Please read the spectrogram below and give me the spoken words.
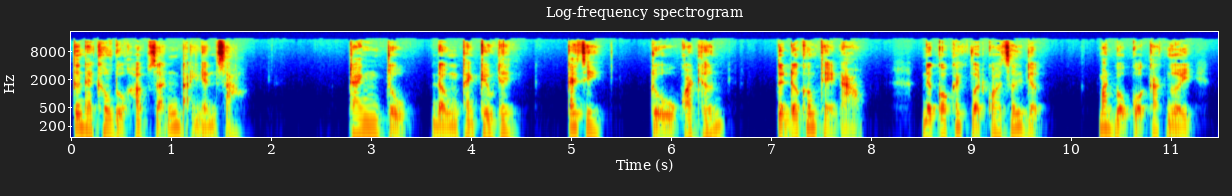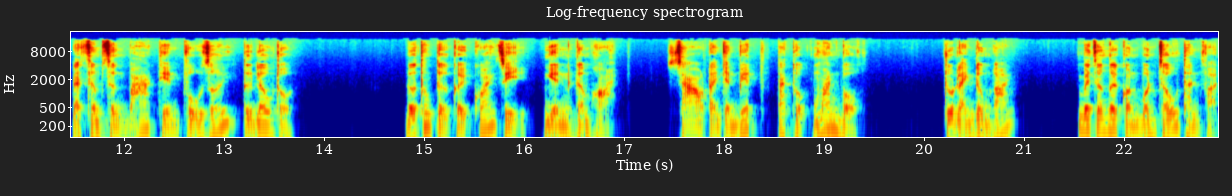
Thứ này không đủ hấp dẫn đại nhân sao? Tranh trụ đồng thanh kêu lên. Cái gì? Trụ quá lớn. Tuyệt đối không thể nào. nếu có cách vượt qua giới lực, man bộ của các người đã sớm sừng bá thiền vũ giới từ lâu rồi. Đỗ thông tử cười quái dị, nghiền ngẫm hỏi. Sao đại nhân biết ta thuộc man bộ? Trụ lạnh lùng nói. Bây giờ ngươi còn muốn giấu thần phận.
